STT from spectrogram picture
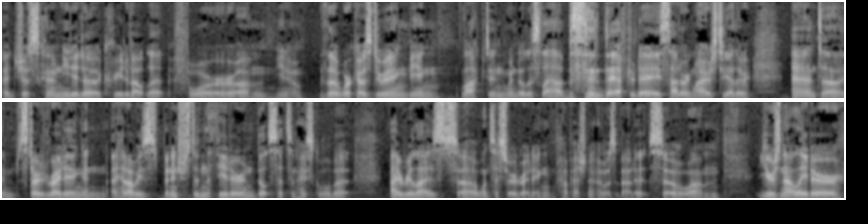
I just kind of needed a creative outlet for um, you know the work I was doing being locked in windowless labs day after day, soldering wires together. And uh, I started writing, and I had always been interested in the theater and built sets in high school, but I realized uh, once I started writing how passionate I was about it. So um, years now later,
